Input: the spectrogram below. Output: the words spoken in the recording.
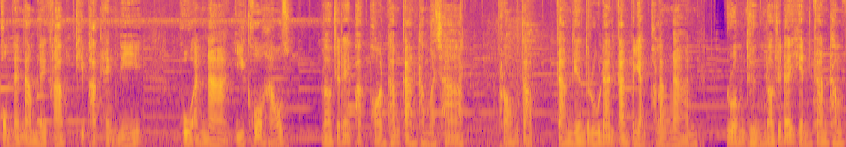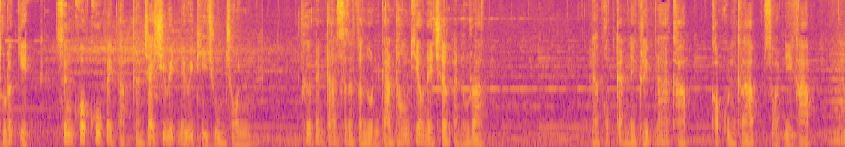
ผมแนะนำเลยครับที่พักแห่งนี้ภูอันนาอีโคเฮาส์เราจะได้พักผ่อนท่ามกลางธรรมชาติ พร้อมกับการเรียนรู้ด้านการประหยัดพลังงาน รวมถึงเราจะได้เห็นการทำธุรกิจ ซึ่งควบคู่ไปกับการใช้ชีวิตในวิถีชุมชน เพื่อเป็นการสนับสนุนการท่องเที่ยวในเชิงอนุรักษ์ แล้วพบกันในคลิปหน้าครับ ขอบคุณครับ สวัสดีครับ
